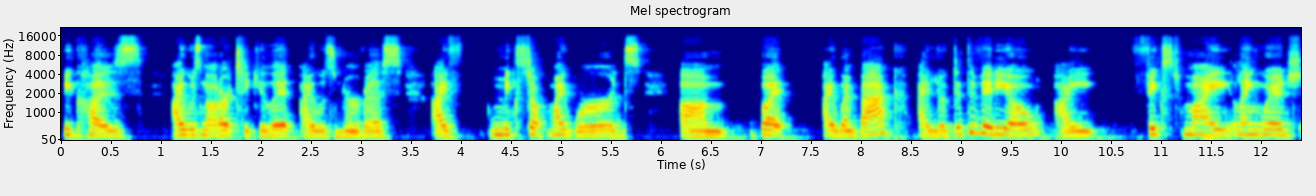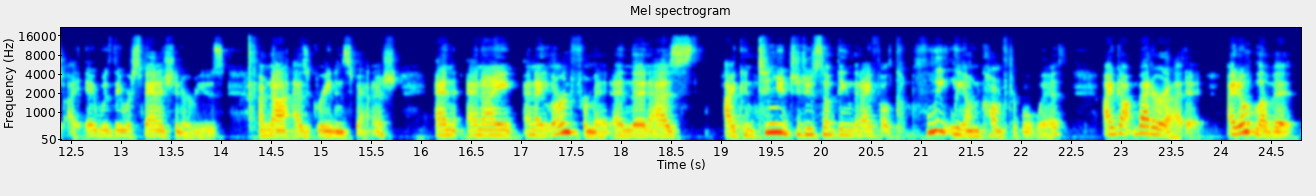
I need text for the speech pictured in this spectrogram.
because I was not articulate. I was nervous. I mixed up my words um, but I went back, I looked at the video, I fixed my language. I, it was they were Spanish interviews. I'm not as great in Spanish, and and I and I learned from it. And then as I continued to do something that I felt completely uncomfortable with, I got better at it. I don't love it,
